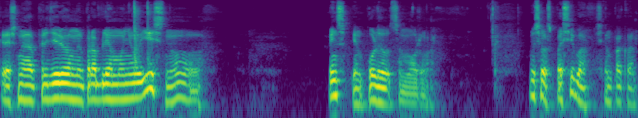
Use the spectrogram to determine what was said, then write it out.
Конечно, определенные проблемы у него есть, но в принципе им пользоваться можно. Ну все, спасибо, всем пока.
